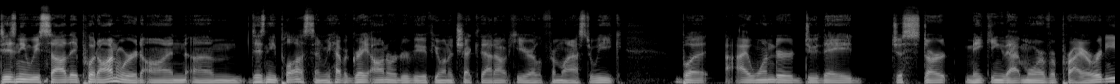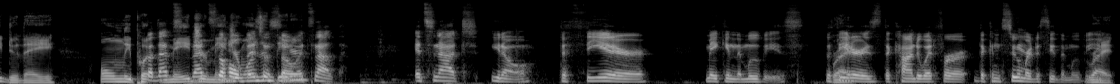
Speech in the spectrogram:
Disney, we saw they put Onward on um, Disney Plus, and we have a great Onward review if you want to check that out here from last week but I wonder do they just start making that more of a priority? Do they only put that's, major that's major ones business, in theater? Though. It's not it's not, you know, the theater making the movies. The right. theater is the conduit for the consumer to see the movie. Right.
